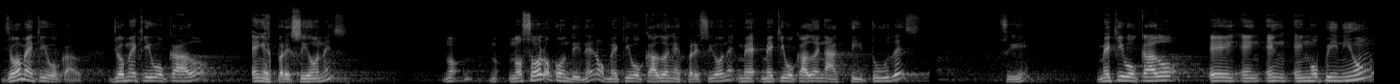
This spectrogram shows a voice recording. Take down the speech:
Yo me he equivocado. Yo me he equivocado en expresiones, no, no, solo con dinero, me he equivocado en expresiones, me, he equivocado en actitudes, ¿sí? Me he equivocado en, en- en- en opinión,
